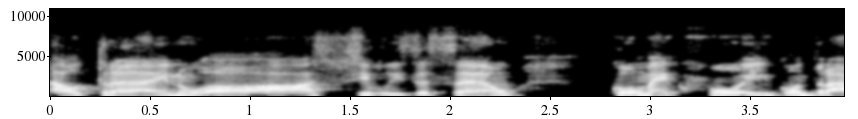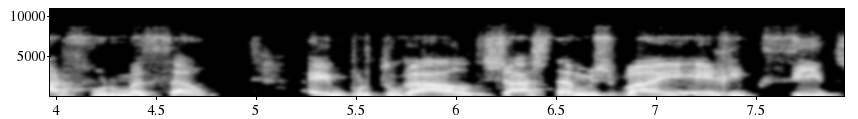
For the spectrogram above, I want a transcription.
ao treino, à, à sociabilização, como é que foi encontrar formação? Em Portugal já estamos bem enriquecidos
